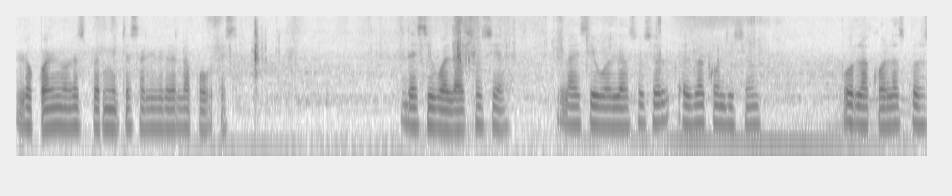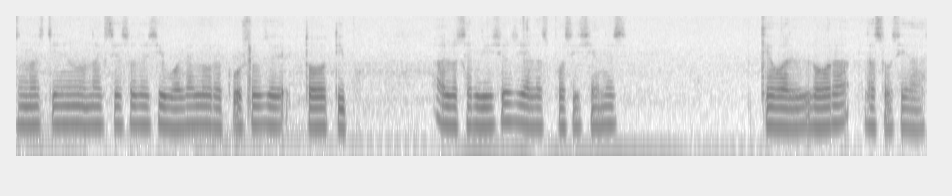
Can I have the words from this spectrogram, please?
lo cual no les permite salir de la pobreza. Desigualdad social. La desigualdad social es la condición por la cual las personas tienen un acceso desigual a los recursos de todo tipo a los servicios y a las posiciones que valora la sociedad.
